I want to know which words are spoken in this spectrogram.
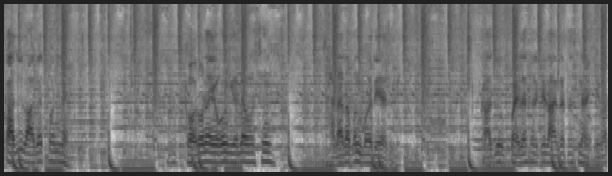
काजू लागत पण नाही करोना येऊन गेल्यापासून झाडाला पण मरी आली काजू पहिल्यासारखे लागतच नाही किंवा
